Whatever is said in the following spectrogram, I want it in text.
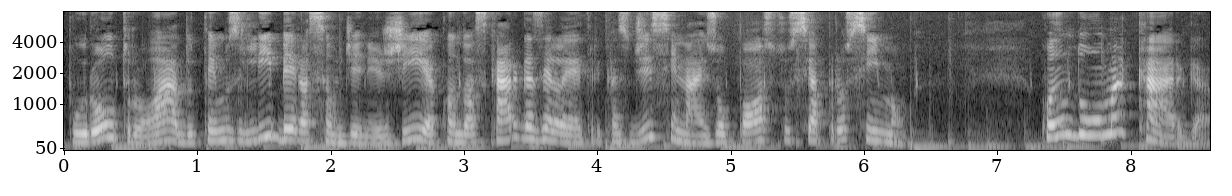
por outro lado, temos liberação de energia quando as cargas elétricas de sinais opostos se aproximam. Quando uma carga,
